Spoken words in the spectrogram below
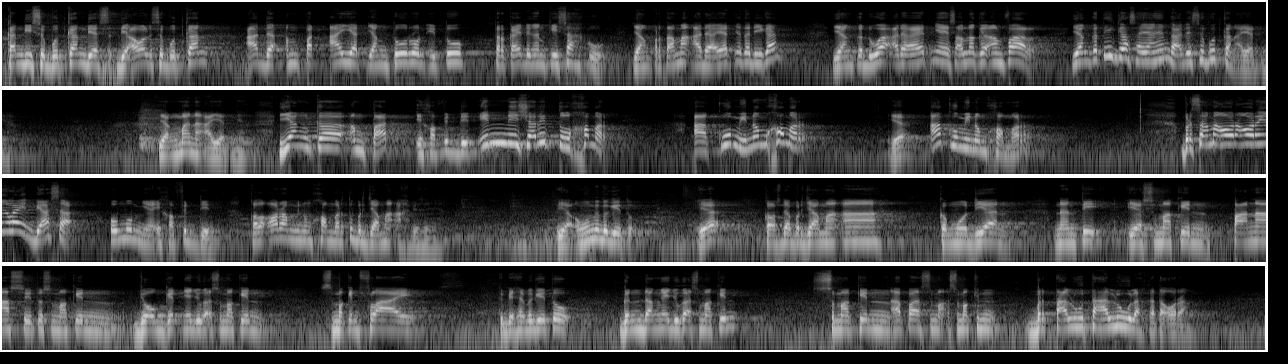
Kan disebutkan dia di awal disebutkan ada empat ayat yang turun itu terkait dengan kisahku. Yang pertama ada ayatnya tadi kan? Yang kedua ada ayatnya ya Anfal. Yang ketiga sayangnya nggak disebutkan ayatnya. Yang mana ayatnya? Yang keempat, ikhafiddin, ini syaribtul khamar. Aku minum khamar. Ya, aku minum khamar bersama orang-orang yang lain biasa umumnya ikhafiddin kalau orang minum khamar itu berjamaah biasanya ya umumnya begitu ya kalau sudah berjamaah kemudian nanti ya semakin panas itu semakin jogetnya juga semakin semakin fly itu biasanya begitu gendangnya juga semakin semakin apa semakin bertalu-talu lah kata orang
